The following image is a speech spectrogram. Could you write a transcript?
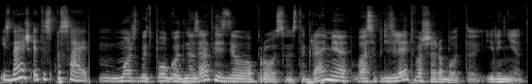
И знаешь, это спасает. Может быть, полгода назад я сделал вопрос в Инстаграме. Вас определяет ваша работа или нет?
